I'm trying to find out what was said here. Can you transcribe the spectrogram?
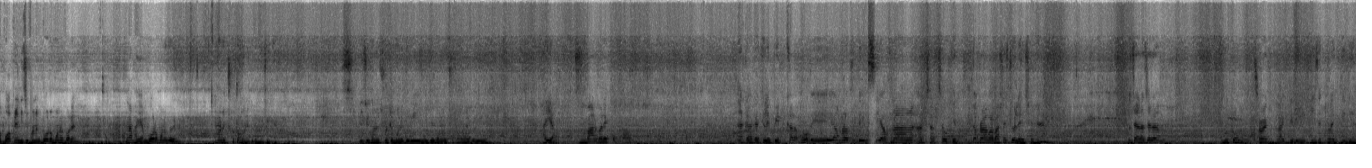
আপু, আপনি নিজেকে অনেক বড় মনে করেন? না ভাই, আমি বড় মনে করি না। অনেক ছোট মনে করি নিজেকে। নিজেকে অনেক ছোট মনে করি, নিজেকে অনেক ছোট মনে করি। ভাইয়া বারবার এক কথা, একা একা খেলে পেট খারাপ হবে। আমরা তো দেখছি আপনার আচ্ছা আচ্ছা ওকে তো আপনারা আমার বাসায় চলে আসেন হ্যাঁ? তো যারা যারা নতুন, সবাই একটা লাইক দিয়ে দিন প্লিজ একটা লাইক দিয়ে দিন।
